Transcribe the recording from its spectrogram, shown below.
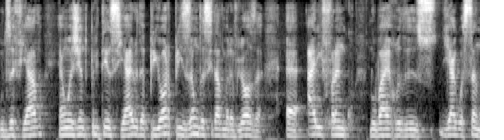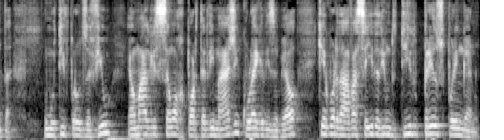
O desafiado é um agente penitenciário da pior prisão da cidade maravilhosa, a Ari Franco, no bairro de Água Santa. O motivo para o desafio é uma agressão ao repórter de imagem, colega de Isabel, que aguardava a saída de um detido preso por engano.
